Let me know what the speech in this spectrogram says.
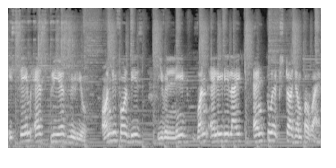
is same as previous video. Only for this you will need one LED light and two extra jumper wire.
